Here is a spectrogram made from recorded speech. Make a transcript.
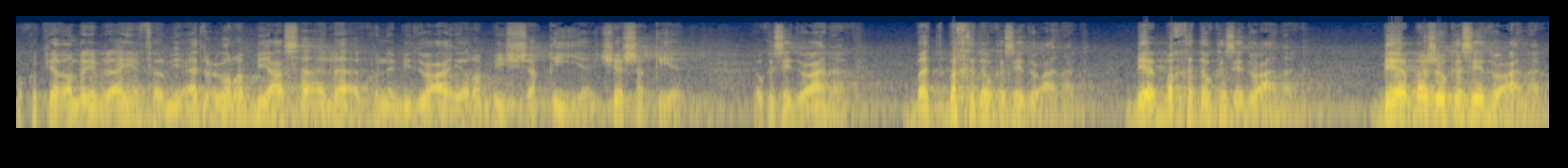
وەکو پێغەمبەر ئیبراهیم فەرمی ئەدعو ربی عسى ئەلا ئەکون بدعاء ربی شقیە چێ شقیە ئەو کەسی دوعا ناک بەدبەخت ئەو کەسی دوعا ناک بێبەخت ئەو کەسی دوعا ناک بێبەش ئەو کەسی دوعا ناک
